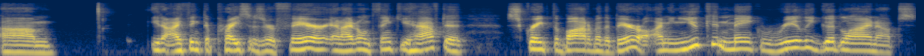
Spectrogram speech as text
Um, you know, I think the prices are fair, and I don't think you have to scrape the bottom of the barrel. I mean, you can make really good lineups,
